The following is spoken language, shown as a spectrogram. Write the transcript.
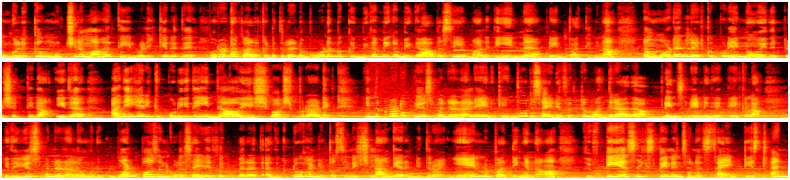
உங்களுக்கு முற்றிலுமாக தீர்வளிக்கிறது. கொரோனா காலகட்டத்தில் நம்ம உடம்புக்கு மிக மிக மிக அவசியமானது என்ன அப்படின்னு பார்த்தீங்கன்னா நம்ம உடலில் இருக்கக்கூடிய நோய் எதிர்ப்பு சக்தி தான். இதை அதிகரிக்கக்கூடியது இந்த ஆயுஷ் வாஷ் ப்ராடக்ட் இந்த ப்ராடக்ட் யூஸ் பண்ணுறதுனால எனக்கு எந்த ஒரு சைடு எஃபெக்ட்டும் வந்துடாதா அப்படின்னு சொல்லி நீங்கள் கேட்கலாம் இதை யூஸ் பண்ணுறதுனால உங்களுக்கு ஒன் பர்சன்ட் கூட சைடு எஃபெக்ட் வராது. அதுக்கு டூ ஹண்ட்ரட் பர்சன்டேஜ் நான் கேரண்டி தருவேன் ஏன்னு பார்த்தீங்கன்னா ஃபிஃப்டி இயர்ஸ் எக்ஸ்பீரியன்ஸ் ஆன சயின்டிஸ்ட் அண்ட்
